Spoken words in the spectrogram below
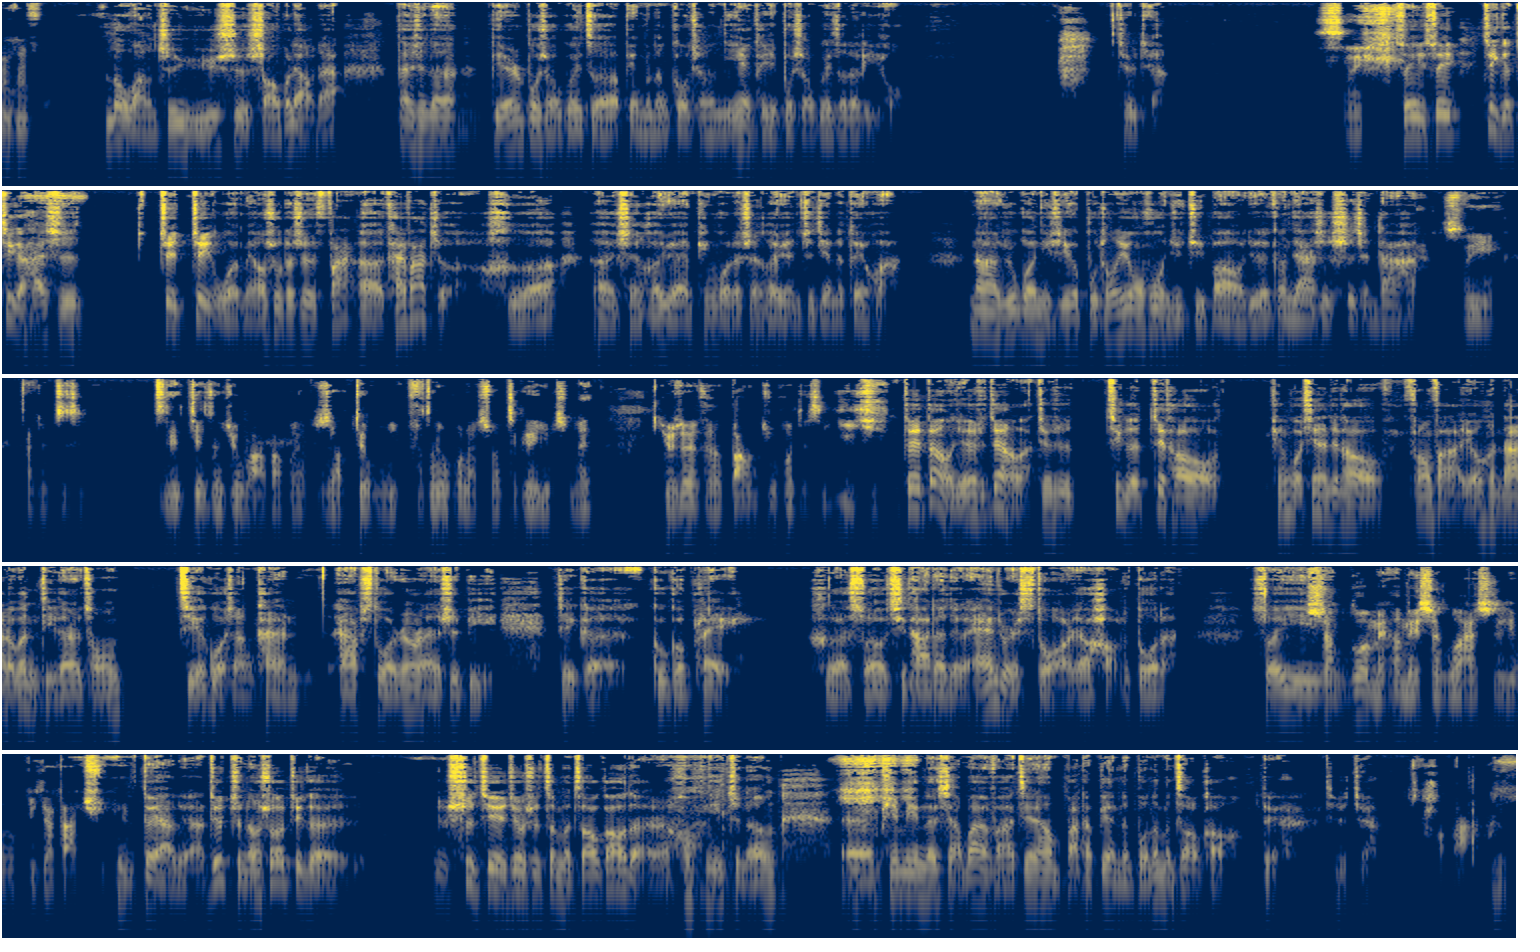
漏网之鱼是少不了的。但是呢，别人不守规则，并不能构成你也可以不守规则的理由。就是这样，所以所以所以这个这个还是这这我描述的是发呃开发者和呃审核员苹果的审核员之间的对话。那如果你是一个普通的用户，你去举报，我觉得更加是石沉大海。所以他就自己直接接着去玩吧。我也不知道对我们普通用户来说，这个有什么有任何帮助或者是意义？对，但我觉得是这样了，就是这个这套苹果现在这套方法有很大的问题，但是从结果上看，App Store 仍然是比这个 Google Play 和所有其他的这个 Android Store 要好得多的。所以审过没和没审过还是有比较大区别。对啊，对啊，就只能说这个世界就是这么糟糕的，然后你只能呃 拼命的想办法，尽量把它变得不那么糟糕。对，就是这样。好吧。嗯。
